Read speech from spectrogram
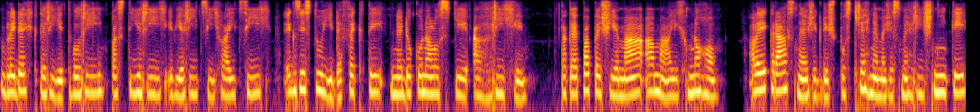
V lidech, kteří ji tvoří, pastýřích i věřících lajcích, existují defekty, nedokonalosti a hříchy. Také papež je má a má jich mnoho. Ale je krásné, že když postřehneme, že jsme hříšníky,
